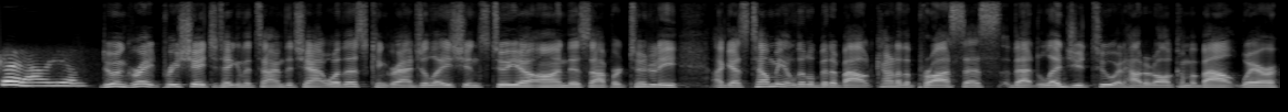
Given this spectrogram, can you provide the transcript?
Good. How are you? Doing great. Appreciate you taking the time to chat with us. Congratulations to you on this opportunity. I guess tell me a little bit about kind of the process that led you to it. How did it all come about? Where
